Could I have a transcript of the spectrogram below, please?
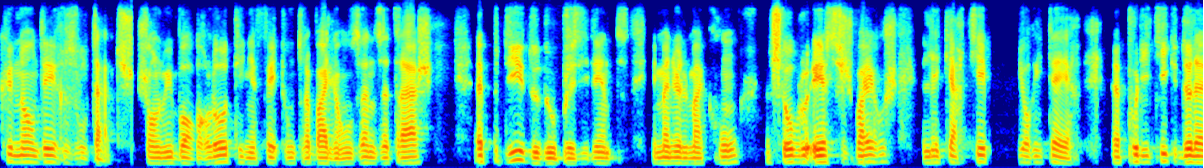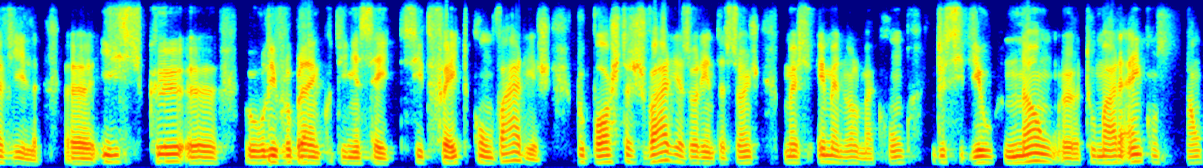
que não dê resultados. Jean-Louis Borloo tinha feito um trabalho há uns anos atrás, a pedido do presidente Emmanuel Macron, sobre esses bairros, les quartiers prioritaire politique de la ville. Uh, isso que uh, o livro branco tinha sido feito com várias propostas, várias orientações, mas Emmanuel Macron decidiu não uh, tomar em consideração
